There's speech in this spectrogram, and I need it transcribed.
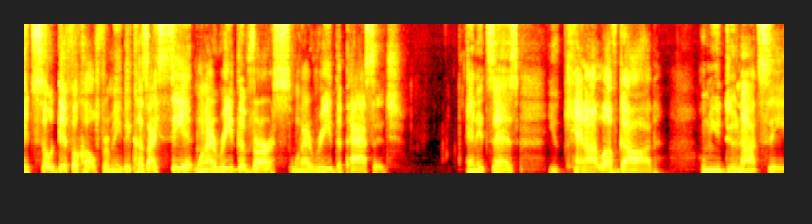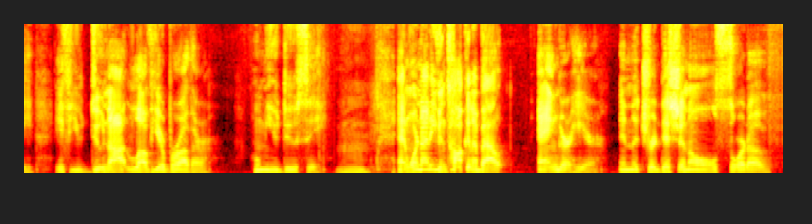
it's so difficult for me because I see it. When I read the verse, when I read the passage, and it says, You cannot love God whom you do not see if you do not love your brother whom you do see. Mm. And we're not even talking about anger here in the traditional sort of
